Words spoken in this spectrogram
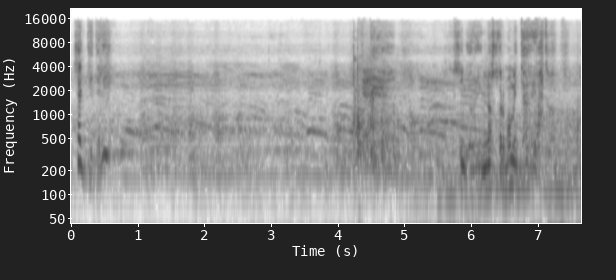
Sentiteli. Signori, il nostro momento è arrivato.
